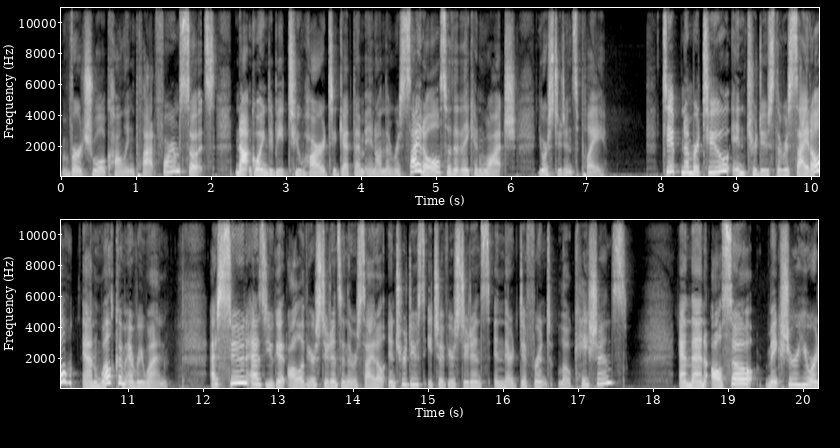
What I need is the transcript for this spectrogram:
virtual calling platforms. So it's not going to be too hard to get them in on the recital so that they can watch your students play. Tip number two introduce the recital and welcome everyone. As soon as you get all of your students in the recital, introduce each of your students in their different locations and then also make sure you are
